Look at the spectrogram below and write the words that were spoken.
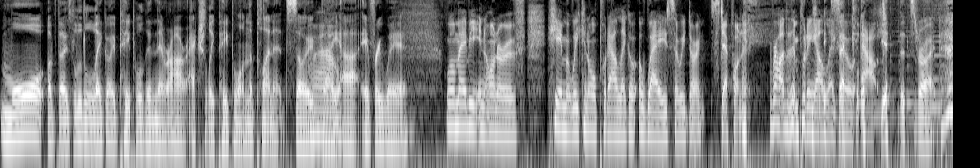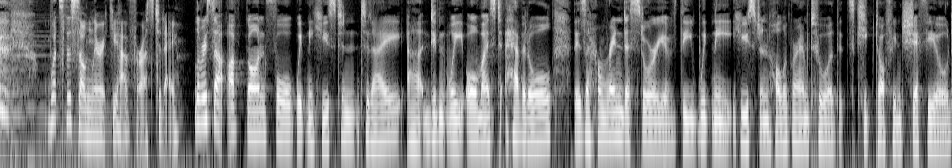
more of those little Lego people than there are actually people on the planet. So wow. they are everywhere. Well, maybe in honor of him, we can all put our Lego away so we don't step on it rather than putting our exactly. Lego out. Yeah, that's right. What's the song lyric you have for us today? Larissa, I've gone for Whitney Houston today. Uh, didn't we almost have it all? There's a horrendous story of the Whitney Houston hologram tour that's kicked off in Sheffield.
